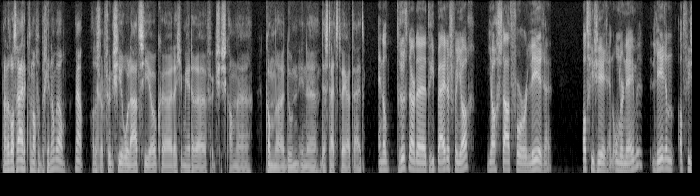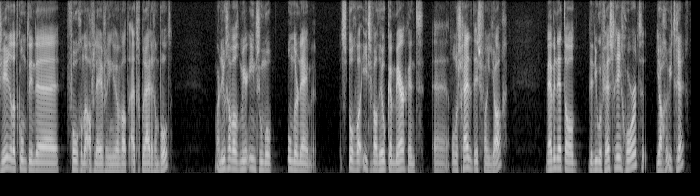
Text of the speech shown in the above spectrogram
Maar dat was eigenlijk vanaf het begin al wel. Ja, had een soort functierelatie ook, eh, dat je meerdere functies kan, eh, kan eh, doen in eh, destijds twee jaar tijd. En dan terug naar de drie pijlers van JAG. JAG staat voor leren, adviseren en ondernemen. Leren en adviseren, dat komt in de volgende afleveringen wat uitgebreider aan bod. Maar nu gaan we wat meer inzoomen op ondernemen. Dat is toch wel iets wat heel kenmerkend eh, onderscheidend is van JAG. We hebben net al de nieuwe vestiging gehoord, JAG Utrecht.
